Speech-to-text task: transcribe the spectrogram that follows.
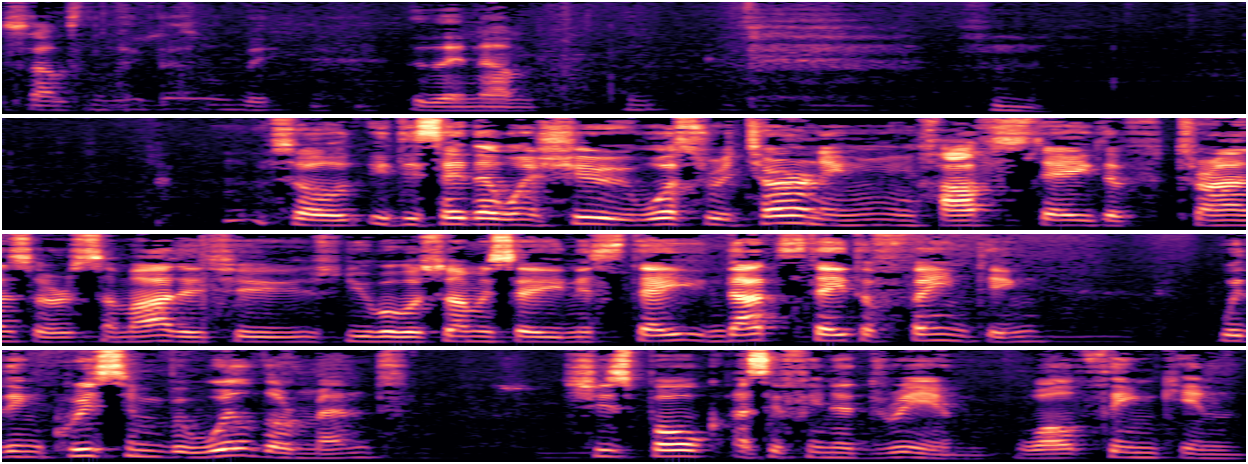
Something like that will be the dynamic. Hmm. So it is said that when she was returning in half state of trance or samadhi, she, Jiva Goswami say, in, state, in that state of fainting, with increasing bewilderment, she spoke as if in a dream, while thinking,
